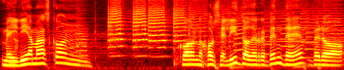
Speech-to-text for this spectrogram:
Me iría más con. Con Joselito de repente, ¿eh? Pero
